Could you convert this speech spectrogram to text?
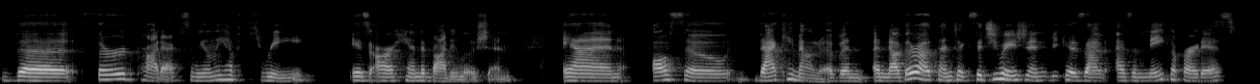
the third product, so we only have three, is our hand and body lotion. And also, that came out of an, another authentic situation because I, as a makeup artist,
